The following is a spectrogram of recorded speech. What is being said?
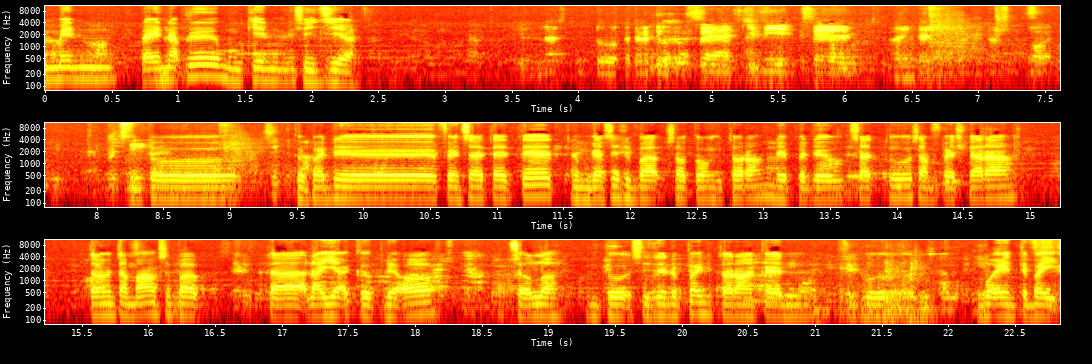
main line up dia mungkin CG lah. untuk kata-kata untuk fans Kimi fan lain dan juga kita support Untuk kepada fans United terima kasih sebab sokong kita orang daripada 1 sampai sekarang. Kita minta maaf sebab tak layak ke playoff. InsyaAllah untuk season depan kita orang akan cuba buat yang terbaik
